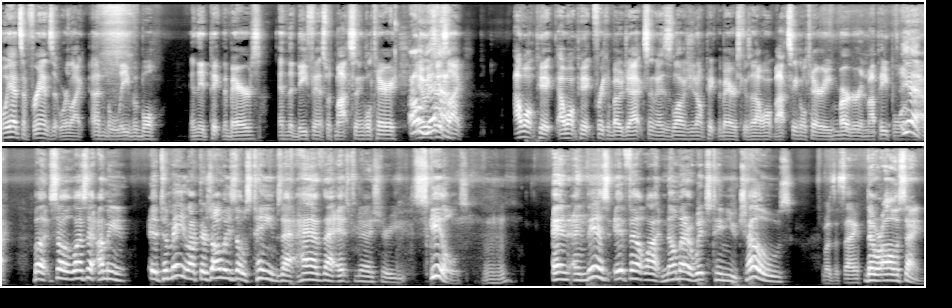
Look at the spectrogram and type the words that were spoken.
we had some friends that were like unbelievable, and they'd pick the Bears and the defense with Mike Singletary. Oh, it was yeah. just like I won't pick. I won't pick freaking Bo Jackson as long as you don't pick the Bears because I won't Mike Singletary murdering my people. Yeah, there. but so like I said, I mean, it, to me, like there's always those teams that have that explanatory skills, Mhm. and and this it felt like no matter which team you chose, was the same. they were all the same.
